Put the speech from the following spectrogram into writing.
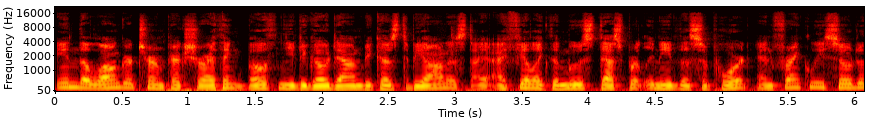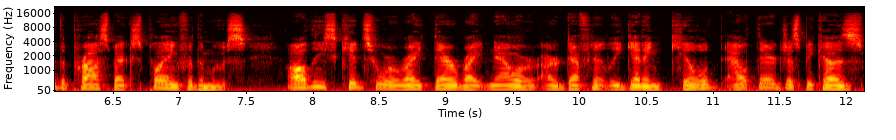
in the longer term picture, I think both need to go down because, to be honest, I, I, feel like the Moose desperately need the support, and frankly, so do the prospects playing for the Moose. All these kids who are right there right now are, are definitely getting killed out there just because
